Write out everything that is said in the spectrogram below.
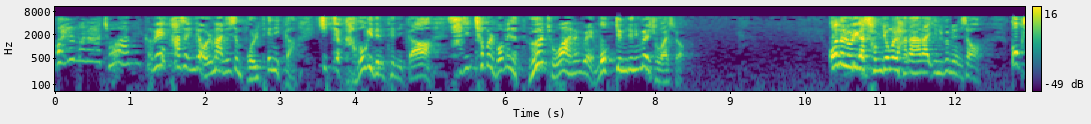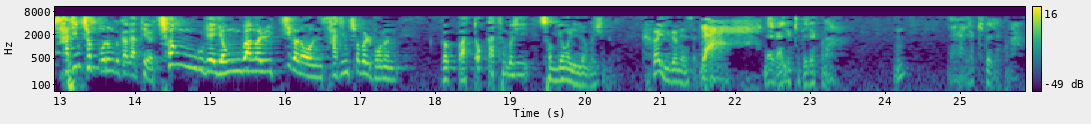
얼마나 좋아합니까? 왜 가서 이제 얼마 안 있으면 볼 테니까. 직접 가보게 될 테니까 사진첩을 보면서 더 좋아하는 거예요. 못 견디는 거예요. 좋아서. 오늘 우리가 성경을 하나하나 읽으면서 꼭 사진첩 보는 것과 같아요. 천국의 영광을 찍어 놓은 사진첩을 보는 것과 똑같은 것이 성경을 읽는 것입니다. 그거 읽으면서 야 내가 이렇게 되겠구나. 응? 내가 이렇게 되겠구나.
